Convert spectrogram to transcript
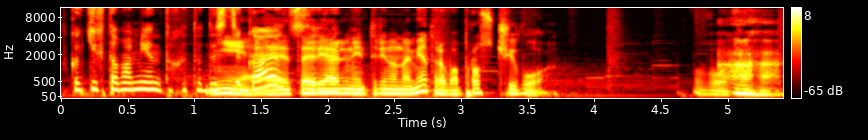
в каких-то моментах это достигается? это или- реальные 3 нанометра, вопрос чего. Вот. Ага.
